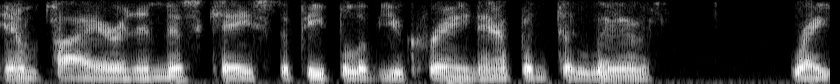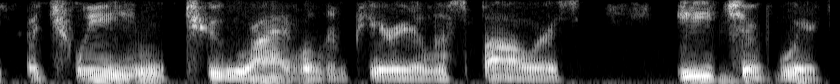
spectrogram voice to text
empire. And in this case, the people of Ukraine happen to live right between two rival imperialist powers, each of which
